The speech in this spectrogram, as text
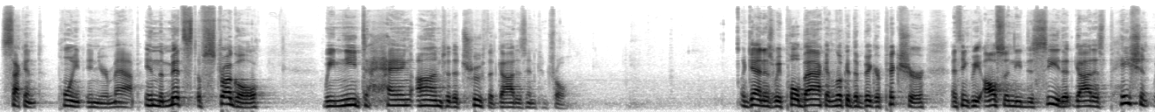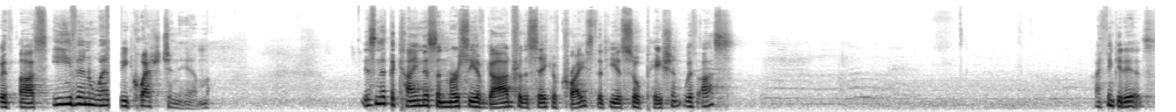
second point in your map. In the midst of struggle, we need to hang on to the truth that God is in control. Again, as we pull back and look at the bigger picture, I think we also need to see that God is patient with us even when we question Him. Isn't it the kindness and mercy of God for the sake of Christ that He is so patient with us? I think it is.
